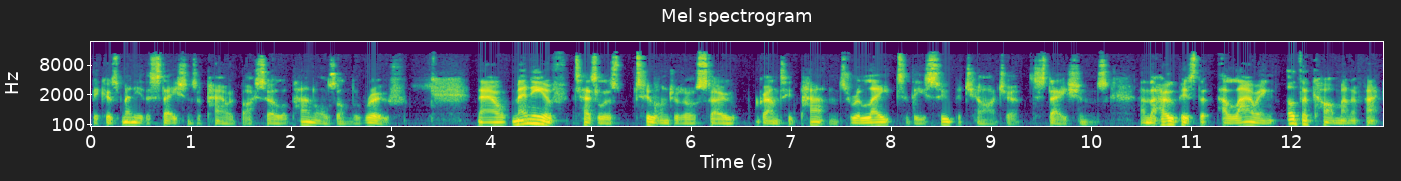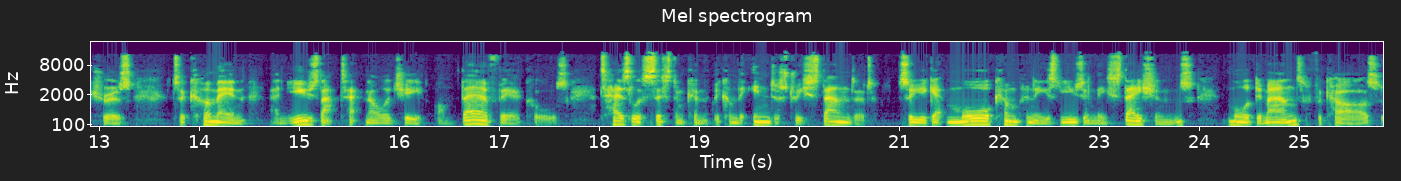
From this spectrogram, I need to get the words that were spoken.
because many of the stations are powered by solar panels on the roof. Now, many of Tesla's 200 or so granted patents relate to these supercharger stations, and the hope is that allowing other car manufacturers to come in and use that technology on their vehicles, Tesla's system can become the industry standard. So you get more companies using these stations, more demand for cars,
